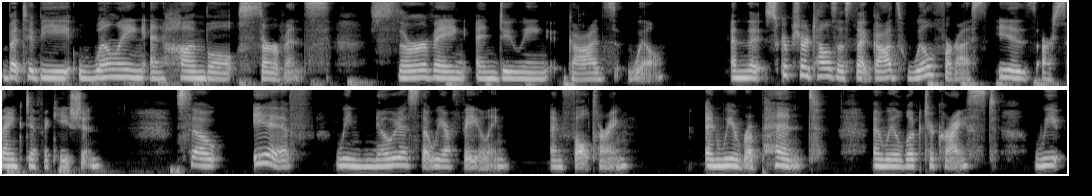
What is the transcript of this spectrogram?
but to be willing and humble servants, serving and doing God's will. And the scripture tells us that God's will for us is our sanctification. So if we notice that we are failing and faltering and we repent and we look to Christ, we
